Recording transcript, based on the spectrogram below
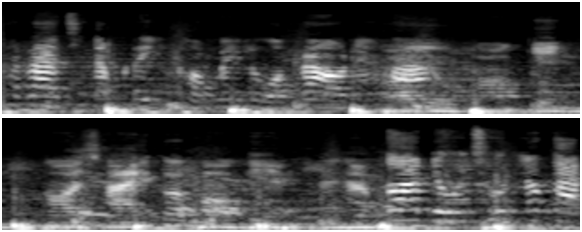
พระราชดำริของในหลวงเรานะพอคะอยู่พอกินพอใช้ก็พอเพียงนะครับ ก็ดูชุดแล้วกัน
